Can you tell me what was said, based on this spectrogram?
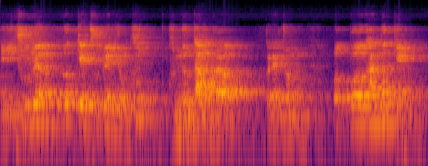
이 주변, 어깨 주변이 좀 굳, 굳는다 할까요? 그래, 좀 뻑뻑한 느낌.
